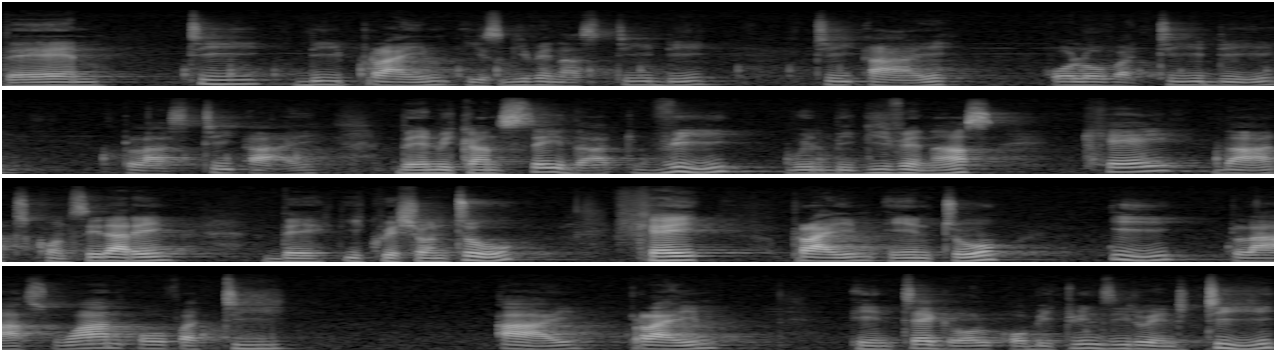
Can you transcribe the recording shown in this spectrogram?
then td prime is given as td ti all over td plus ti, then we can say that v will be given as k that considering the equation 2, k prime into e plus 1 over t i prime integral or between 0 and t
